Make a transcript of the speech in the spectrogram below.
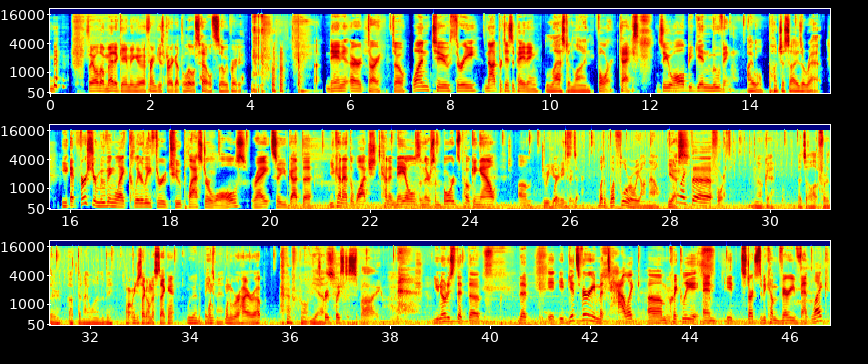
So although metagaming, uh, Franky's probably got the lowest health, so we probably Daniel, or sorry. So one, two, three, not participating. Last in line. Four. Okay. So you all begin moving. I will punch a size a rat. you, at first you're moving like clearly through two plaster walls, right? So you've got the you kind of have to watch kind of nails and there's some boards poking out. Um, Do we hear anything? What what floor are we on now? Yes. like the fourth. Okay, that's a lot further up than I wanted to be. weren't we just like on the second We were in the basement. when we were higher up. well, yes. Great place to spy. You notice that the the it, it gets very metallic um, quickly and it starts to become very vent like.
